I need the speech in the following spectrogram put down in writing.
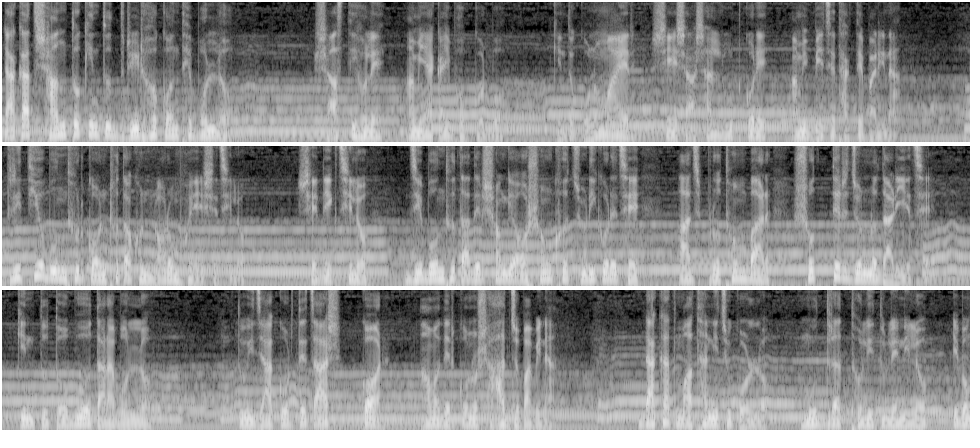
ডাকাত শান্ত কিন্তু দৃঢ় কণ্ঠে বলল, শাস্তি হলে আমি একাই ভোগ করব। কিন্তু কোনো মায়ের শেষ আশা লুট করে আমি বেঁচে থাকতে পারি না। তৃতীয় বন্ধুর কণ্ঠ তখন নরম হয়ে এসেছিল। সে দেখছিল যে বন্ধু তাদের সঙ্গে অসংখ্য চুরি করেছে আজ প্রথমবার সত্যের জন্য দাঁড়িয়েছে। কিন্তু তবুও তারা বলল, তুই যা করতে চাস, কর, আমাদের কোনো সাহায্য পাবি না। ডাকাত মাথা নিচু করল মুদ্রার থলি তুলে নিল এবং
